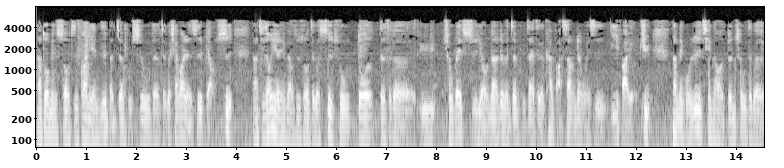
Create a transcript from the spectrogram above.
那多名熟知关联日本政府事务的这个相关人士表示，那其中一人也表示说，这个释出多的这个与储备石油，那日本政府在这个看法。上认为是依法有据。那美国日前哦敦促这个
